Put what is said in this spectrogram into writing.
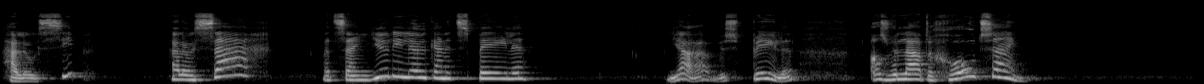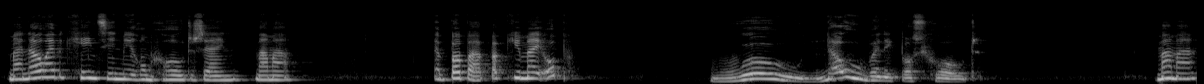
Hallo Siep. Hallo Saar. Wat zijn jullie leuk aan het spelen? Ja, we spelen als we later groot zijn. Maar nou heb ik geen zin meer om groot te zijn, mama. En papa, pak je mij op? Wow, nou ben ik pas groot. Mama,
